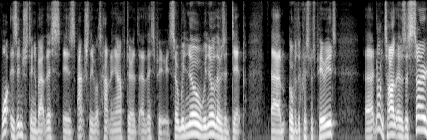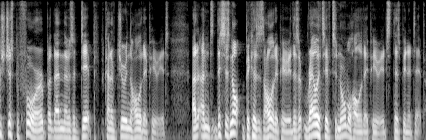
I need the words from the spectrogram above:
what is interesting about this is actually what's happening after uh, this period. So we know we know there was a dip um, over the Christmas period. Uh, not entirely. There was a surge just before, but then there was a dip kind of during the holiday period. And, and this is not because it's a holiday period. There's a, relative to normal holiday periods. There's been a dip.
